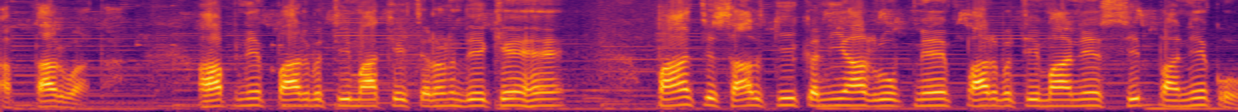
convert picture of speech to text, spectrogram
अवतार हुआ था, आपने पार्वती माँ के चरण देखे हैं। पाँच साल की कन्या रूप में पार्वती माँ ने शिव पाने को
